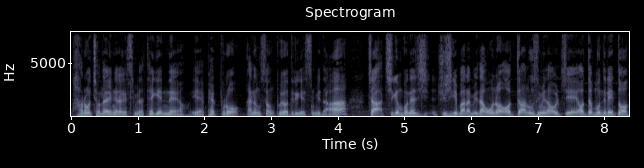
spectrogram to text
바로 전화 연결하겠습니다. 되겠네요. 예, 100% 가능성 보여드리겠습니다. 자, 지금 보내주시기 바랍니다. 오늘 어떠한 웃음이 나올지, 어떤 분들이 또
